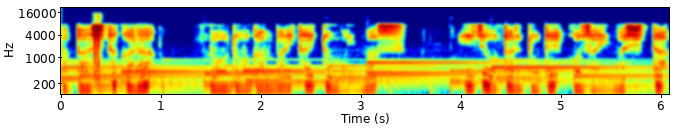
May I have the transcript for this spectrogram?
また明日から労働頑張りたいと思います。以上、タルトでございました。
